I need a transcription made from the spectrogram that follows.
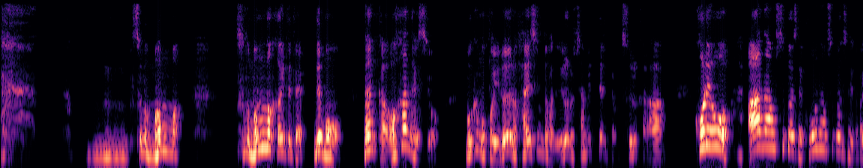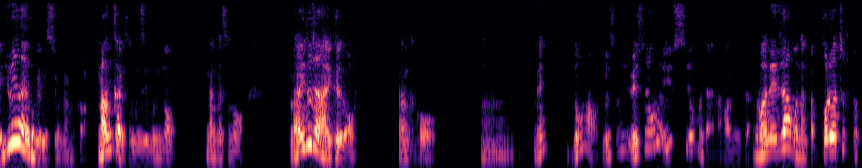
そのまんま、そのまんま書いてて。でも、なんかわかんないですよ。僕もこういろいろ配信とかでいろいろ喋ってるとかするから、これを、ああ直してください、こう直してくださいとか言えないわけですよ、なんか。なんかその自分の、なんかその、プライドじゃないけど、なんかこう、うん、ね、どうなの別に、別に俺はいいっすよ、みたいなマネージャー。でマネージャーもなんか、これはちょっと、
